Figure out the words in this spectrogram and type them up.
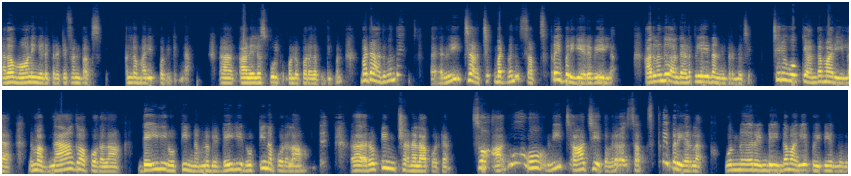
அதாவது மார்னிங் எடுக்கிற டிஃபன் பாக்ஸ் அந்த மாதிரி போட்டுட்டு இருந்தேன். காலையில ஸ்கூலுக்கு கொண்டு போறதை பத்தி பட் அது வந்து ரீச் ஆச்சு. பட் வந்து சப்ஸ்கிரைபர் ஏறவே இல்லை. அது வந்து அந்த இடத்துலயே தான் நின்று இருந்துச்சு சரி ஓகே அந்த மாதிரி இல்ல. நம்ம பிளாகா போடலாம். டெய்லி ரொட்டீன் நம்மளுடைய டெய்லி ரொட்டீனை போடலாம். ரொட்டீன் சேனலா போட்டேன். சோ அதுவும் ரீச் ஆச்சே தவிர சப்ஸ்கிரைபர் ஏறல. ஒன்னு ரெண்டு இந்த மாதிரியே போயிட்டே இருந்தது.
